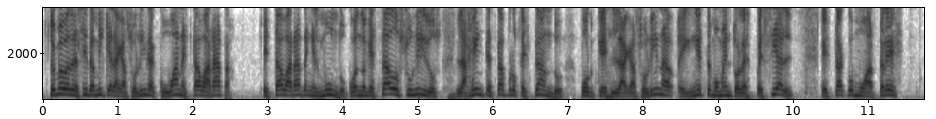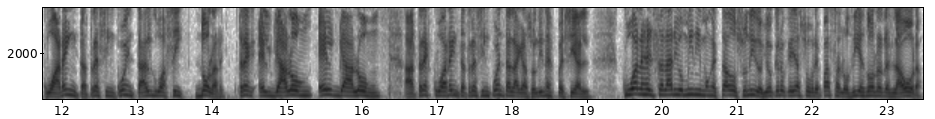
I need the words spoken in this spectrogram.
Usted me va a decir a mí que la gasolina cubana está barata. Está barata en el mundo. Cuando en Estados Unidos la gente está protestando porque la gasolina en este momento, la especial, está como a 3 40, 3.50, algo así, dólares. el galón, el galón a 3.40, 3.50 la gasolina especial. ¿Cuál es el salario mínimo en Estados Unidos? Yo creo que ya sobrepasa los 10 dólares la hora.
